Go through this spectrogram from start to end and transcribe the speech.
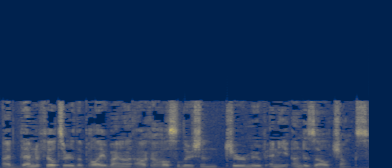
I then filter the polyvinyl alcohol solution to remove any undissolved chunks.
